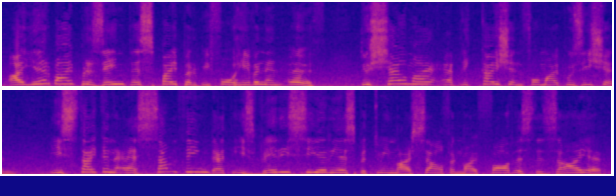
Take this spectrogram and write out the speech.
I hereby present this paper before heaven and earth to show my application for my position is taken as something that is very serious between myself and my Father's desire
